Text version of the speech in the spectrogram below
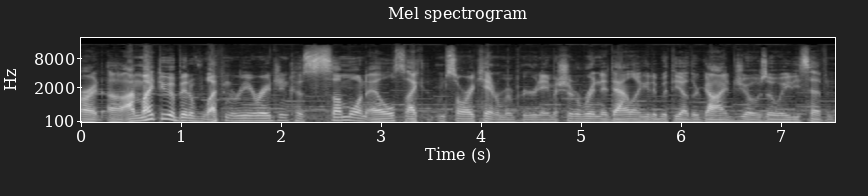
Alright, uh, I might do a bit of weapon rearranging because someone else, I, am sorry I can't remember your name, I should have written it down like I did with the other guy, Jozo87,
